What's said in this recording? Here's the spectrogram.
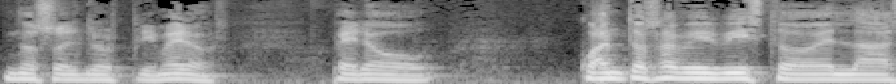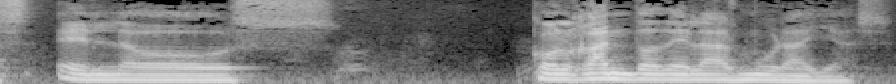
No sois los primeros. Pero, ¿cuántos habéis visto en las, en los colgando de las murallas?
